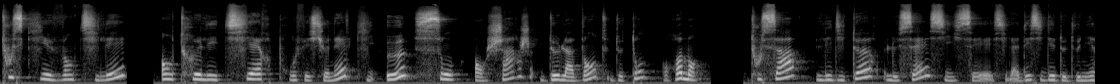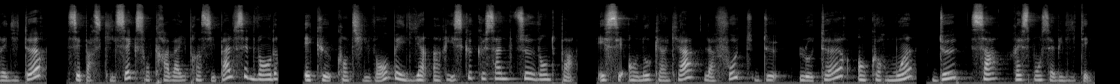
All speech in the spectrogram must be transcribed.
tout ce qui est ventilé entre les tiers professionnels qui, eux, sont en charge de la vente de ton roman. Tout ça, l'éditeur le sait, s'il a décidé de devenir éditeur, c'est parce qu'il sait que son travail principal, c'est de vendre, et que quand il vend, ben, il y a un risque que ça ne se vende pas. Et c'est en aucun cas la faute de l'auteur, encore moins de sa responsabilité.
